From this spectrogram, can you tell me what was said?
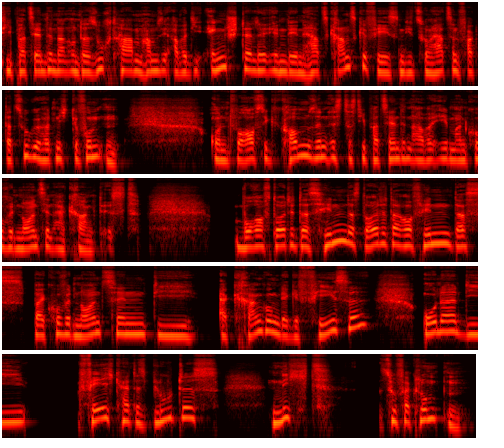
die Patientin dann untersucht haben, haben sie aber die Engstelle in den Herzkranzgefäßen, die zum Herzinfarkt dazugehört, nicht gefunden. Und worauf sie gekommen sind, ist, dass die Patientin aber eben an Covid-19 erkrankt ist. Worauf deutet das hin? Das deutet darauf hin, dass bei Covid-19 die Erkrankung der Gefäße oder die Fähigkeit des Blutes nicht zu verklumpen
